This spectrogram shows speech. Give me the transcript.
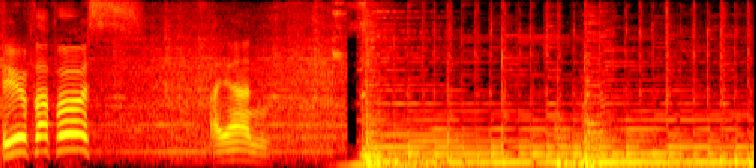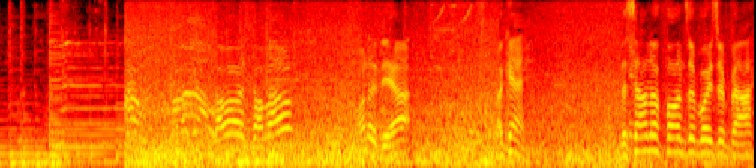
Few flafos. Ayan. Okay. The San Alfonso boys are back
